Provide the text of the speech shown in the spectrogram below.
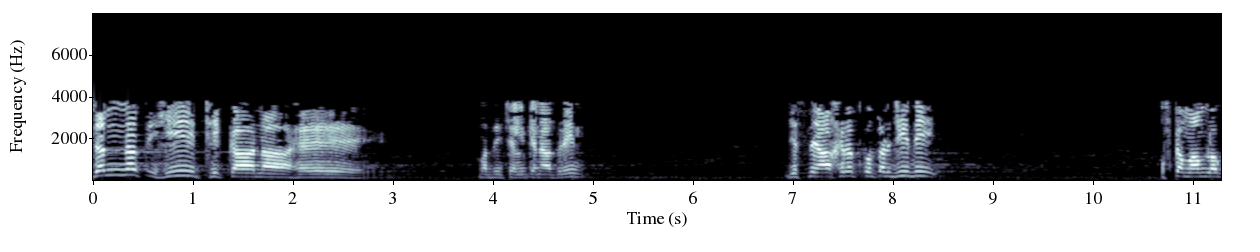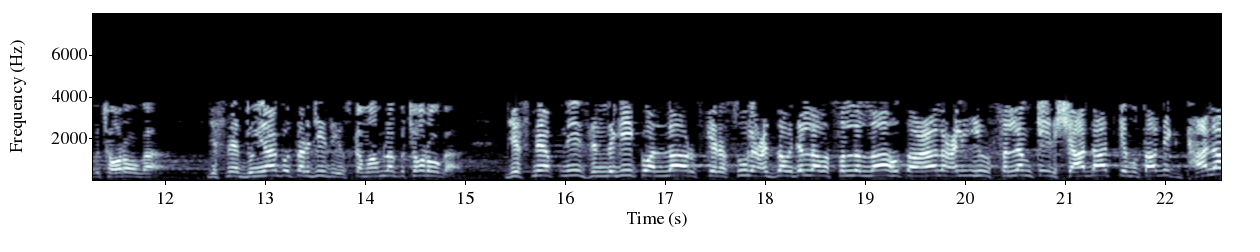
جنت ہی ٹھکانا ہے۔ مدی چل کے ناظرین، جس نے آخرت کو ترجیح دی، اس کا معاملہ کچھ اور ہوگا۔ جس نے دنیا کو ترجیح دی، اس کا معاملہ کچھ اور ہوگا۔ جس نے اپنی زندگی کو اللہ اور اس کے رسول عز و جل و صلی اللہ تعالی علیہ وسلم کے ارشادات کے مطابق ڈھالا،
